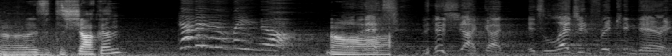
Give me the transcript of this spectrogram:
Uh, is it the shotgun? Definitely no. Aww. This, this shotgun, it's legend freaking dairy.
